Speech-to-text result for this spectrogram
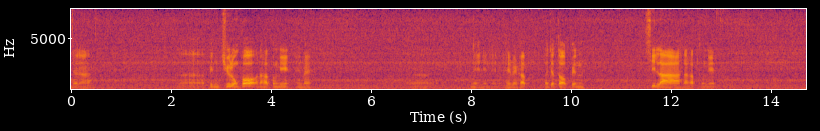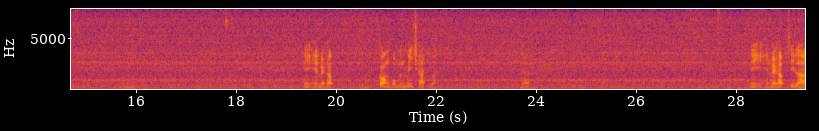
เดี๋ยวนะเอ่อ เป็นชื่อหลวงพ่อนะครับ ตรงนี้เห็นไหมเนี่ยเนี่ยเห็นไหมครับ เราจะตอกเป็นศิลานะครับตรงนี้นี่เห็นไหมครับ กล้องผมมันไม่ชัดว่ะนี่เห็นไหมครับศิลา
